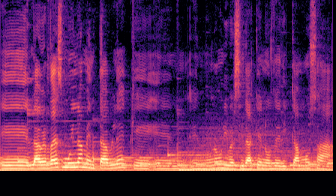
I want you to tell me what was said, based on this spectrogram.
Eh, la verdad es muy lamentable que en, una universidad que nos dedicamos a,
